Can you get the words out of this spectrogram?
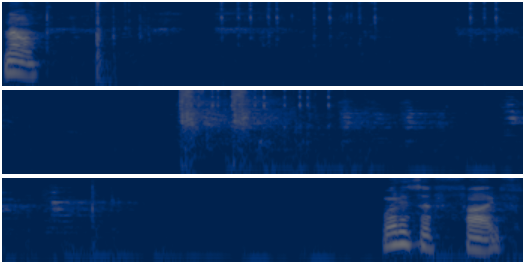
No. Where is F5?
